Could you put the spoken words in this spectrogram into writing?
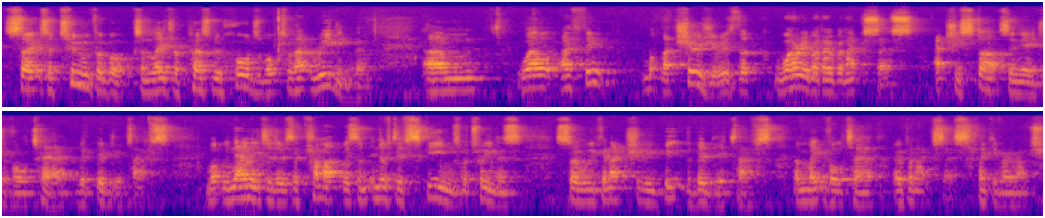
So it's a tomb for books, and later a person who hoards books without reading them. Um, well, I think what that shows you is that worry about open access actually starts in the age of Voltaire with bibliotaphs. What we now need to do is to come up with some innovative schemes between us so we can actually beat the bibliotaphs and make Voltaire open access. Thank you very much.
